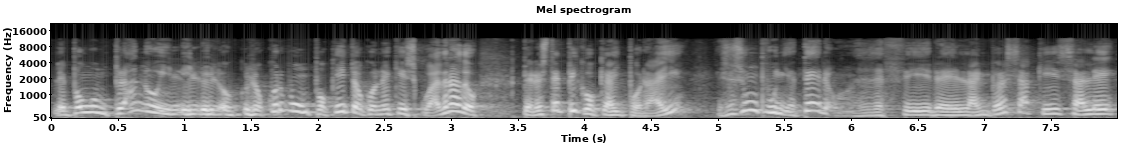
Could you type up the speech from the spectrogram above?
le pongo un plano y, lo, lo, curvo un poquito con x cuadrado, pero este pico que hay por ahí, eso es un puñetero, es decir, eh, la inversa aquí sale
